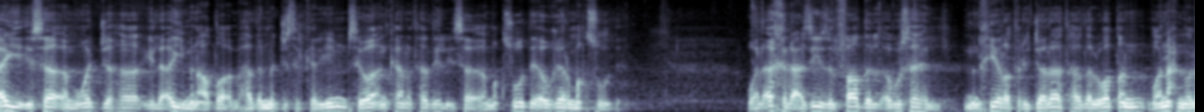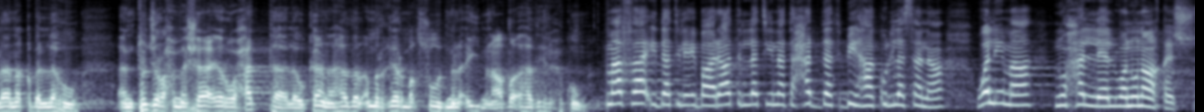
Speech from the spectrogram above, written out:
أي إساءة موجهة إلى أي من أعضاء هذا المجلس الكريم سواء كانت هذه الإساءة مقصودة أو غير مقصودة. والأخ العزيز الفاضل أبو سهل من خيرة رجالات هذا الوطن ونحن لا نقبل له أن تجرح مشاعره حتى لو كان هذا الأمر غير مقصود من أي من أعضاء هذه الحكومة ما فائدة العبارات التي نتحدث بها كل سنة ولما نحلل ونناقش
